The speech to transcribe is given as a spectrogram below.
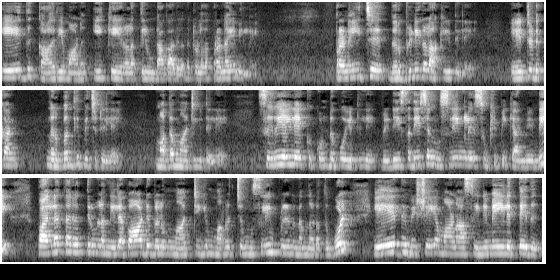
ഏത് കാര്യമാണ് ഈ കേരളത്തിൽ ഉണ്ടാകാതെ വന്നിട്ടുള്ളത്? പ്രണയമില്ലേ? പ്രണയിച്ച് ഗർഭിണികളാക്കിയിട്ടില്ലേ? ഏറ്റെടുക്കാൻ നിർബന്ധിപ്പിച്ചിട്ടില്ലേ? മതം മാറ്റിയിട്ടില്ലേ? സിറിയയിലേക്ക് കൊണ്ടുപോയിട്ടില്ലേ? വെടി സതീശൻ മുസ്ലിങ്ങളെ സുഖിപ്പിക്കാൻ വേണ്ടി പലതരത്തിലുള്ള നിലപാടുകളും മാറ്റിയും മറിച്ചും മുസ്ലിം പ്രീണനം നടത്തുമ്പോൾ ഏത് വിഷയമാണ് ആ സിനിമയിലെത്തേത്?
